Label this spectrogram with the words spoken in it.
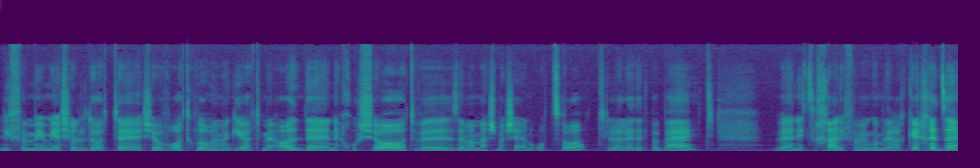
לפעמים יש יולדות uh, שעוברות כבר ומגיעות מאוד uh, נחושות, וזה ממש מה שהן רוצות, ללדת בבית. ואני צריכה לפעמים גם לרכך את זה,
